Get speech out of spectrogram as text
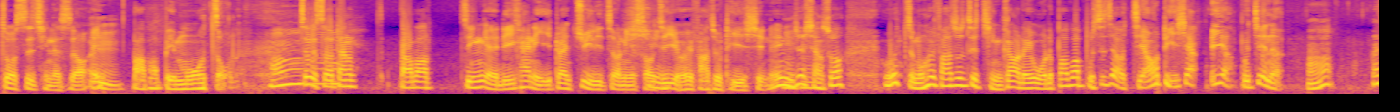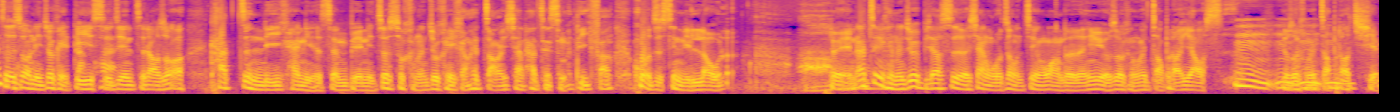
做事情的时候，哎，包包被摸走了。这个时候当包包经诶离开你一段距离之后，你的手机也会发出提醒。哎，你就想说，我怎么会发出这警告呢？我的包包不是在我脚底下？哎呀，不见了啊！这时候你就可以第一时间知道说，哦，他正离开你的身边。你这时候可能就可以赶快找一下他在什么地方，或者是你漏了。对，那这个可能就会比较适合像我这种健忘的人，因为有时候可能会找不到钥匙，嗯，有时候可能会找不到钱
